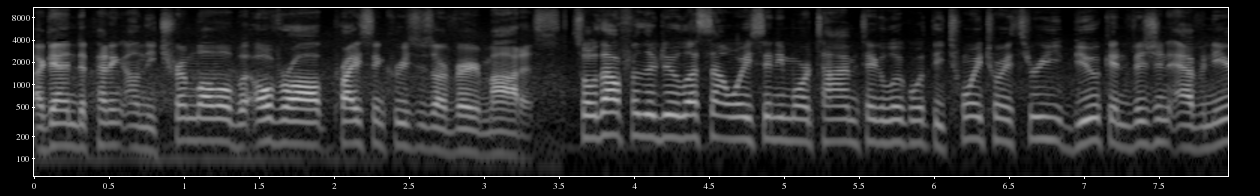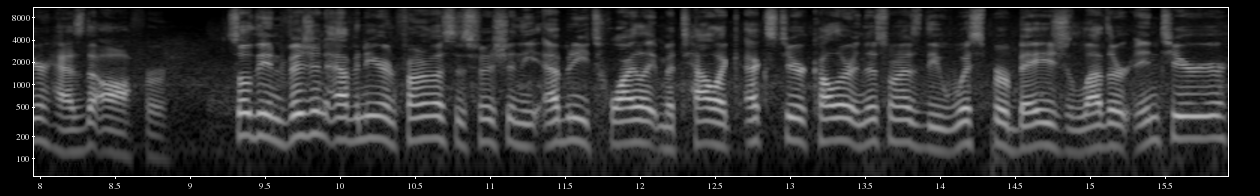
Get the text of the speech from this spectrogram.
again, depending on the trim level, but overall price increases are very modest. So without further ado, let's not waste any more time. Take a look at what the 2023 Buick Envision Avenir has to offer. So the Envision Avenir in front of us is finished in the Ebony Twilight Metallic exterior color, and this one has the Whisper Beige leather interior.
